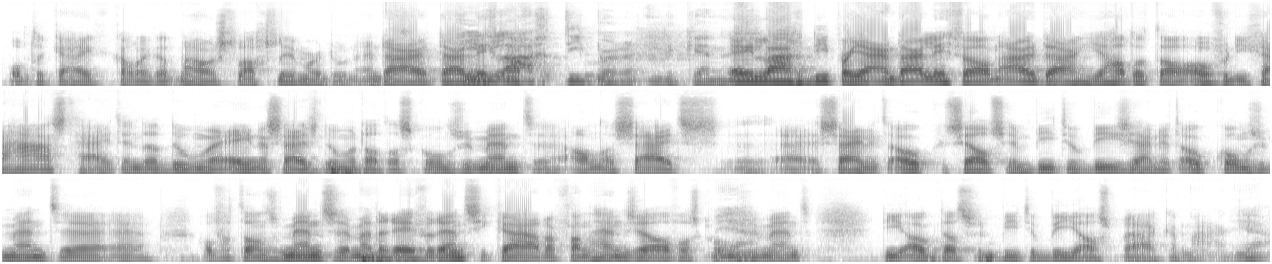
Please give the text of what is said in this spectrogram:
om te kijken, kan ik dat nou een slag slimmer doen? En daar, daar Eén ligt laag nog, dieper in de kennis. Eén laag dieper, ja, en daar ligt wel een uitdaging. Je had het al over die gehaastheid. En dat doen we enerzijds doen we dat als consumenten. Anderzijds uh, zijn het ook, zelfs in B2B zijn het ook consumenten, uh, of althans mensen met een referentiekader van hen zelf als consument, ja. die ook dat soort B2B afspraken maken. Ja,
